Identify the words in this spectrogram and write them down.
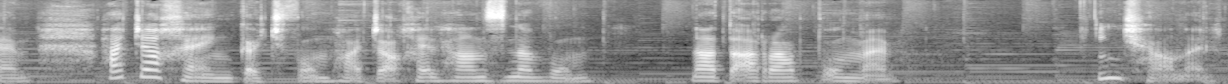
դեմ։ Հաճախ է ընկճվում, հաճախ էլ հանձնվում։ Նա տարապում է։ Ինչ անել։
